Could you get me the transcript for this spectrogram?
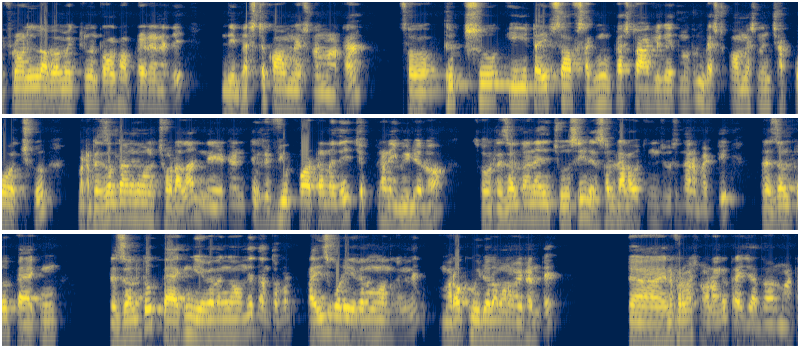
ఎఫ్రోన్లో అబామెక్టిన్ ట్వెల్వ్ అప్రైడ్ అనేది ది బెస్ట్ కాంబినేషన్ అన్నమాట. సో ట్రిప్స్ ఈ టైప్స్ ఆఫ్ సెకండ్ పెస్ట్ వాటికి అయితే మాత్రం బెస్ట్ కాంబినేషన్ అని చెప్పవచ్చు. బట్ రిజల్ట్ అనేది మనం చూడాలా? నేను ఏంటంటే రివ్యూ పార్ట్ అనేది చెప్తున్నాను ఈ వీడియోలో సో రిజల్ట్ అనేది చూసి రిజల్ట్ ఎలా వచ్చింది చూసి దాన్ని బట్టి రిజల్ట్ ప్యాకింగ్ రిజల్ట్ ప్యాకింగ్ ఏ విధంగా ఉంది దాంతో పాటు ప్రైస్ కూడా ఏ విధంగా ఉంది కానీ మరొక వీడియోలో మనం ఏంటంటే ఇన్ఫర్మేషన్ అవ్వడానికి ట్రై చేద్దాం అనమాట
